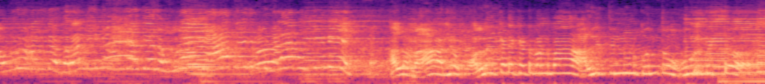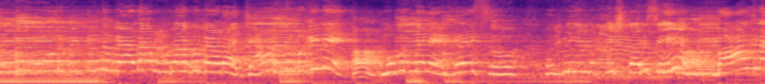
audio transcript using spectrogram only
ಅವರು ಹಂಗದರ ನೀನು ಹಂಗದಿಯಲ್ಲ ಊರಾಗ ಐತಿ ಒಳಗ್ ಹೋಗ್ತೀನಿ ಅಲ್ಲಮ್ಮ ಅಲ್ಲಿ ಹೊಲದ ಕಡೆ ಕಟ್ಕೊಂಡ್ ಬಾ ಅಲ್ಲಿ ತಿನ್ನು ಕುಂತು ಊರು ಬಿಟ್ಟು. ಬೇಡ ಜಾಗ ಮುಗಿಲಿ ಹಾ. ಮುಗಿದ್ಮೇಲೆ ಎಗ್ ರೈಸು ಹುಬ್ಳಿಯಿಂದ ಫಿಶ್ ತರಿಸಿ ಬಾಳ ದಿನ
